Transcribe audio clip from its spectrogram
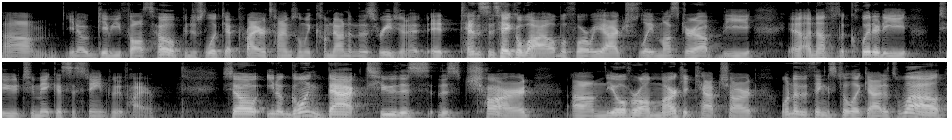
um, you know, give you false hope. And just look at prior times when we come down in this region. It, it tends to take a while before we actually muster up the uh, enough liquidity to to make a sustained move higher. So, you know, going back to this this chart um, the overall market cap chart, one of the things to look at as well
